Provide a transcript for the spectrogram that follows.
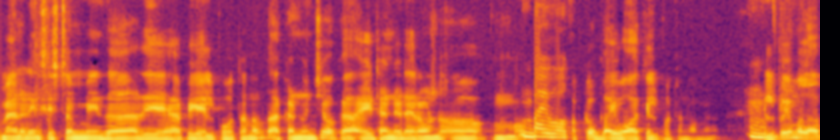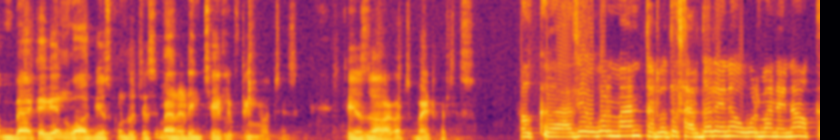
మ్యాన్ రైడింగ్ సిస్టమ్ మీద అది హ్యాపీగా వెళ్ళిపోతున్నాం అక్కడ నుంచి ఒక eight hundred around by walk up to by walk వెళ్ళిపోతున్నాం మేడం. వెళ్ళిపోయి మళ్ళీ బ్యాక్ అగైన్ వాక్ చేసుకుంటూ వచ్చేసి మ్యాన్ రైడింగ్ చైర్ లిఫ్టింగ్ వచ్చేసి కేఎస్ ద్వారా బయటకు వచ్చేసి ఒక యాజ్ ఏ ఓవర్ మ్యాన్ తర్వాత సర్దార్ అయినా ఓవర్ మ్యాన్ అయినా ఒక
